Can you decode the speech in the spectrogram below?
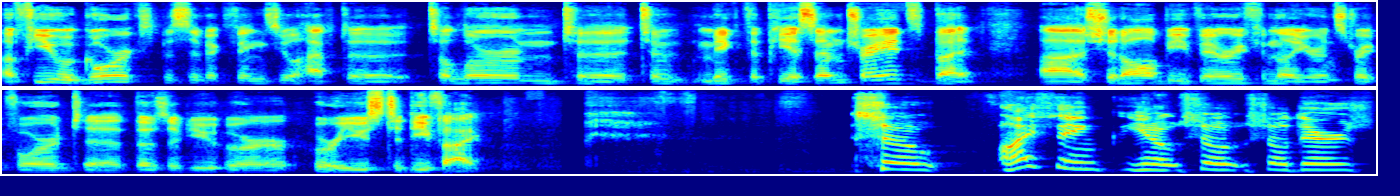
a few Agoric specific things you'll have to to learn to to make the PSM trades, but uh, should all be very familiar and straightforward to those of you who are who are used to DeFi. So I think you know. So so there's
